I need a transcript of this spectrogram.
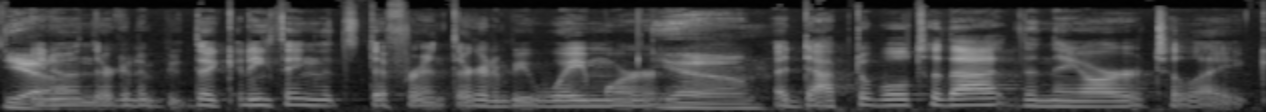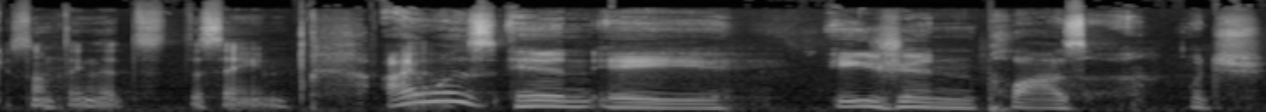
Yeah. You know, and they're going to be like anything that's different, they're going to be way more Yeah. adaptable to that than they are to like something that's the same. I Yeah. was in a Asian plaza, which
